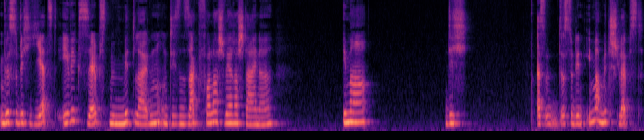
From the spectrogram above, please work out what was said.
wirst du dich jetzt ewig selbst mitleiden und diesen Sack voller schwerer Steine immer dich, also dass du den immer mitschleppst,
